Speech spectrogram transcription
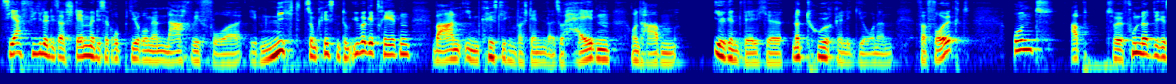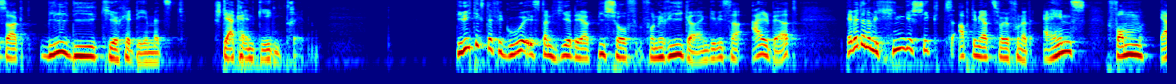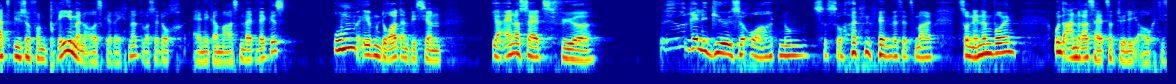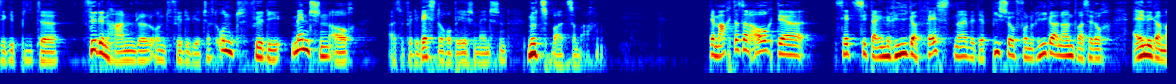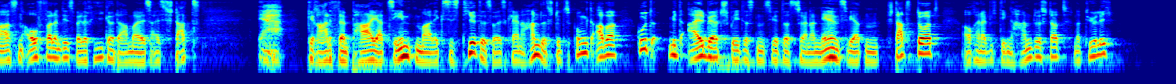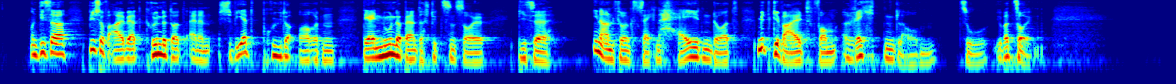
sehr viele dieser Stämme, dieser Gruppierungen nach wie vor eben nicht zum Christentum übergetreten, waren im christlichen Verständnis also Heiden und haben irgendwelche Naturreligionen verfolgt. Und ab 1200, wie gesagt, will die Kirche dem jetzt stärker entgegentreten. Die wichtigste Figur ist dann hier der Bischof von Riga, ein gewisser Albert, der wird dann nämlich hingeschickt ab dem Jahr 1201 vom Erzbischof von Bremen ausgerechnet, was ja doch einigermaßen weit weg ist, um eben dort ein bisschen, ja einerseits für religiöse Ordnung zu sorgen, wenn wir es jetzt mal so nennen wollen, und andererseits natürlich auch diese Gebiete für den Handel und für die Wirtschaft und für die Menschen auch, also für die westeuropäischen Menschen, nutzbar zu machen. Der macht das dann auch, der setzt sich da in Riga fest, ne, wird der Bischof von Riga ernannt, was ja doch einigermaßen auffallend ist, weil Riga damals als Stadt, ja, gerade für ein paar Jahrzehnten mal existiert ist, so als kleiner Handelsstützpunkt. Aber gut, mit Albert spätestens wird das zu einer nennenswerten Stadt dort, auch einer wichtigen Handelsstadt natürlich. Und dieser Bischof Albert gründet dort einen Schwertbrüderorden, der ihn nun dabei unterstützen soll, diese in Anführungszeichen Heiden dort mit Gewalt vom rechten Glauben zu überzeugen.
